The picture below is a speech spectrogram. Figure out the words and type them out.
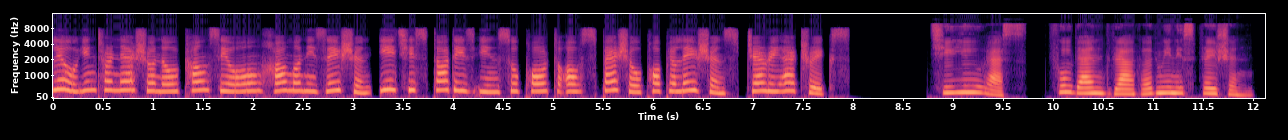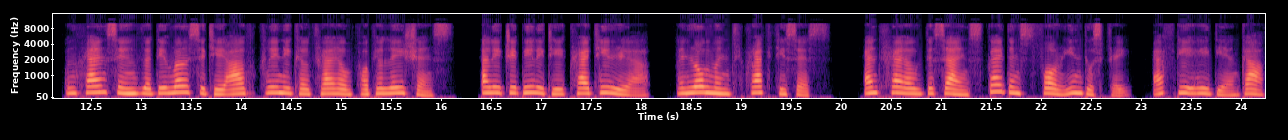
六 International Council on Harmonization 一期 Studies in Support of Special Populations Geriatrics 七 US Food and Drug Administration, enhancing the diversity of clinical trial populations, eligibility criteria, enrollment practices, and trial designs guidance for industry, FDA.gov.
